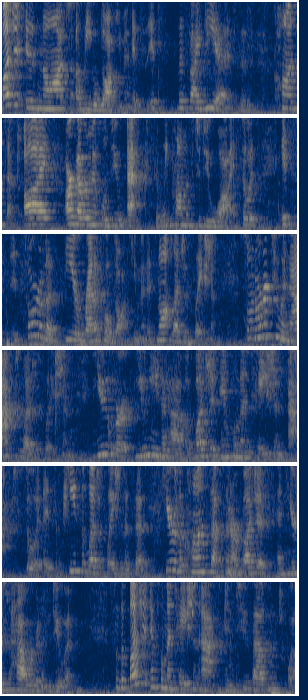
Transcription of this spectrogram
budget is not a legal document. It's, it's this idea, it's this concept. I, our government will do X and we promise to do Y. So it's, it's, it's sort of a theoretical document. It's not legislation. So in order to enact legislation, you, or you need to have a Budget Implementation Act. So it's a piece of legislation that says, here are the concepts in our budget and here's how we're going to do it. So the Budget Implementation Act in 2012,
